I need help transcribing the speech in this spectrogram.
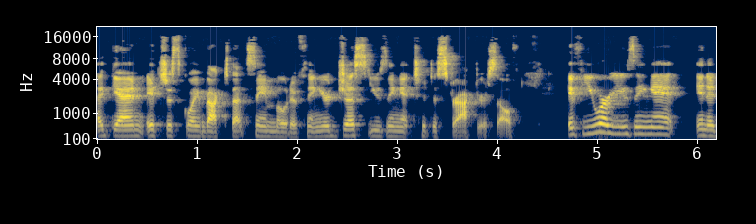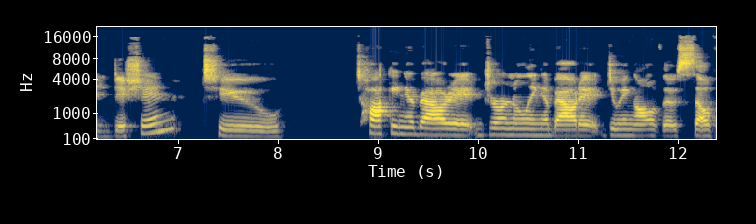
again, it's just going back to that same motive thing. You're just using it to distract yourself. If you are using it in addition to talking about it, journaling about it, doing all of those self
